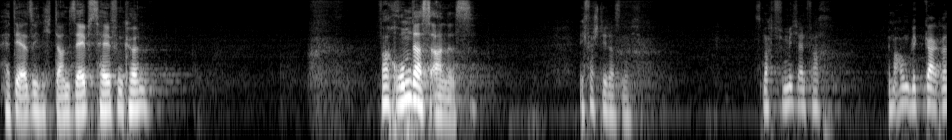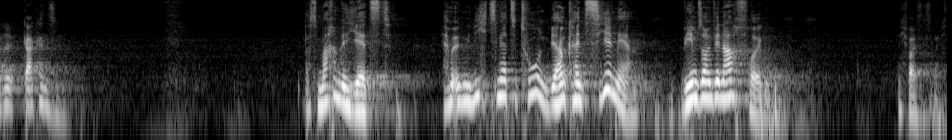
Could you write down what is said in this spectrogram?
Hätte er sich nicht dann selbst helfen können? Warum das alles? Ich verstehe das nicht. Es macht für mich einfach im Augenblick gar, gerade gar keinen Sinn. Was machen wir jetzt? Wir haben irgendwie nichts mehr zu tun. Wir haben kein Ziel mehr. Wem sollen wir nachfolgen? Ich weiß es nicht.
